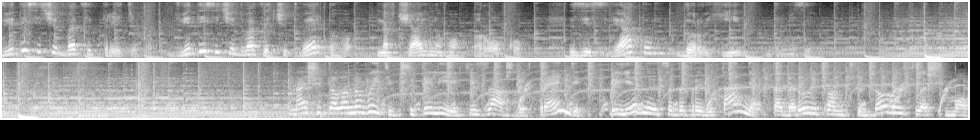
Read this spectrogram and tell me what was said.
2023-2024 навчального року. Зі святом, дорогі друзі! Наші талановиті вчителі, які завжди в тренді, приєднуються до привітання та дарують вам чудовий флешмоб.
